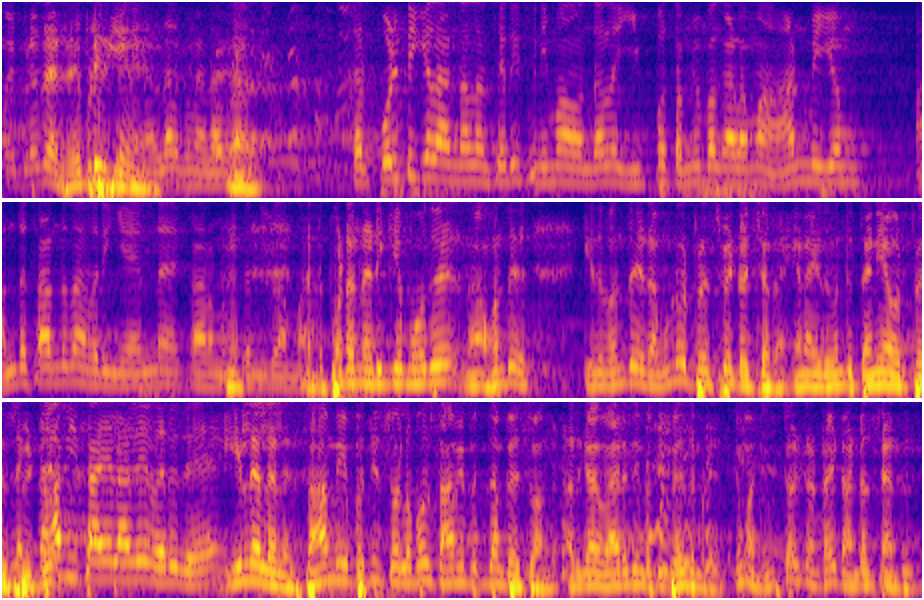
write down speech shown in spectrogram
மை பிரதர் எப்படி இருக்கீங்க? நல்லா இருக்கு நல்லா இருக்கு சார் பொலிட்டிக்கலாக இருந்தாலும் சரி சினிமா வந்தாலும் இப்போ சமீப காலமா ஆன்மீகம் அந்த சார்ந்து தான் வரீங்க. என்ன காரணம் தெரிஞ்சுக்கலாமா? அந்த படம் நடிக்கும் போது நான் வந்து இது வந்து நான் இன்னொரு ப்ரெஸ் மீட் வச்சிடறேன். ஏன்னா இது வந்து தனியாக ஒரு ப்ரெஸ் மீட் காவி சாயலாவே வருது. இல்லை இல்லை இல்லை. சாமியை பற்றி சொல்லும் போது சாமியை பற்றி தான் பேசுவாங்க. அதுக்காக வேறு எதையும் பற்றி பேச முடியாது. கமா you try to understand this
